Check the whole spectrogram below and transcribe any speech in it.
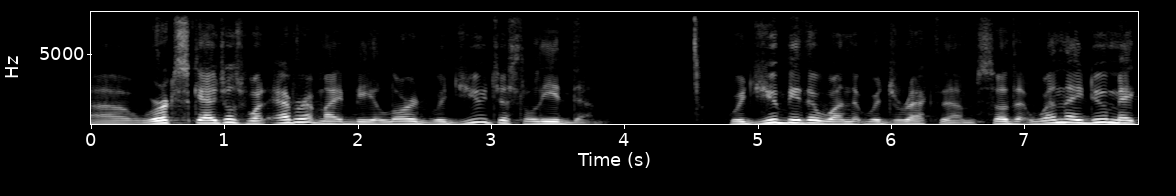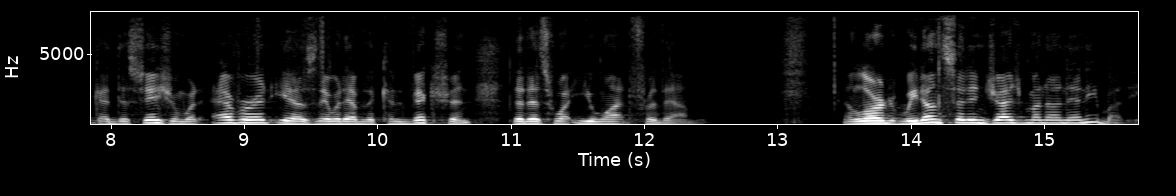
uh, work schedules, whatever it might be, Lord, would you just lead them? Would you be the one that would direct them so that when they do make a decision, whatever it is, they would have the conviction that it's what you want for them? And Lord, we don't sit in judgment on anybody.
